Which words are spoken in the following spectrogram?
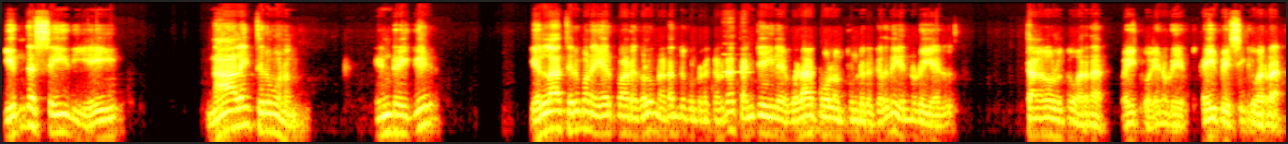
இந்த செய்தியை நாளை திருமணம். இன்றைக்கு எல்லா திருமண ஏற்பாடுகளும் நடந்து கொண்டிருக்கின்ற தஞ்சையிலே விழா கோலம் கொண்டிருக்கிறது என்னுடைய தகவலுக்கு வர்றார் வைகோ என்னுடைய கைபேசிக்கு வர்றார்.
